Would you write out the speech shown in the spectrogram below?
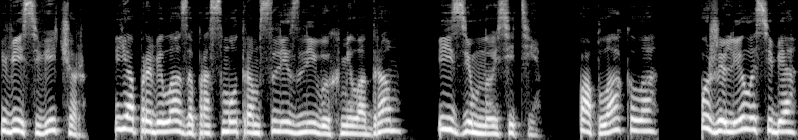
Весь вечер я провела за просмотром слезливых мелодрам из земной сети. Поплакала, пожалела себя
